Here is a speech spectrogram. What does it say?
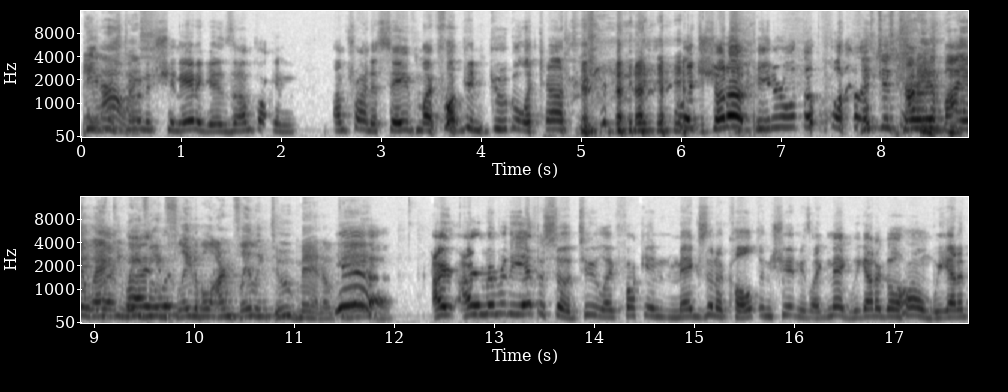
Hey, Peter's doing Lois. his shenanigans, and I'm fucking, I'm trying to save my fucking Google account. like, shut up, Peter. What the fuck? He's just trying to buy a wacky, Like, wavy, inflatable arm flailing tube, man. Okay. Yeah. I, I remember the episode too, like fucking Meg's in a cult and shit, and he's like, Meg, we gotta go home. We gotta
